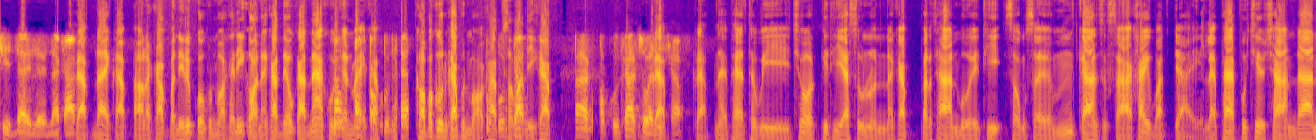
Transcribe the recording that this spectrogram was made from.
ฉีดได้เลยนะครับครับได้ครับเอาละครับวันนี้รบกวนคุณหมอแค่นี้ก่อนนะครับเดี๋ยวโอกาสหน้าคุยกันใหม่ครับขอบคุณครับขอบพระคุณครับคุณหมอครับขอบคุณสครับวัสดีครับค่ะขอบคุณครับสวัสดีครับครับนายแพทย์ทวีโชติพิทยสุนนท์นะครับประธานมูลนิธิส่งเสริมการศึกษาไข้หวัดใหญ่ และแพทย์ผู้เชี่ยวชาญด้าน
